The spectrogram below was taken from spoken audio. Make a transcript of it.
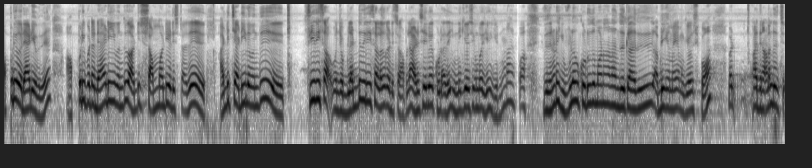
அப்படி ஒரு டேடி அது அப்படிப்பட்ட டேடி வந்து அடிச்சு செம்ம அடி அடிச்சிட்டாரு. அடித்த அடியில் வந்து சீரியஸாக கொஞ்சம் blood ரிலீஸ் அளவுக்கு அடிச்சிடும் அப்படிலாம் அடிச்சிருக்கவே கூடாது. இன்றைக்கி யோசிக்கும் போது ஏய் என்னடா இப்போ இது என்னடா இவ்வளோ கொடூரமான ஆளாக இருந்திருக்காது அப்படிங்கிற மாதிரி நமக்கு யோசிப்போம். பட் அது நடந்துச்சு.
